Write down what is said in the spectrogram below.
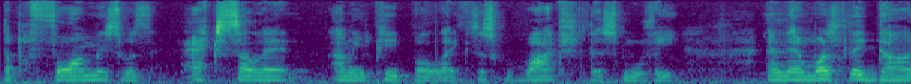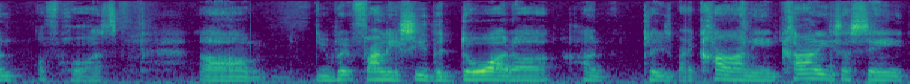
The performance was excellent. I mean, people like just watch this movie, and then once they're done, of course, um, you finally see the daughter, played by Connie, and Connie's just saying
